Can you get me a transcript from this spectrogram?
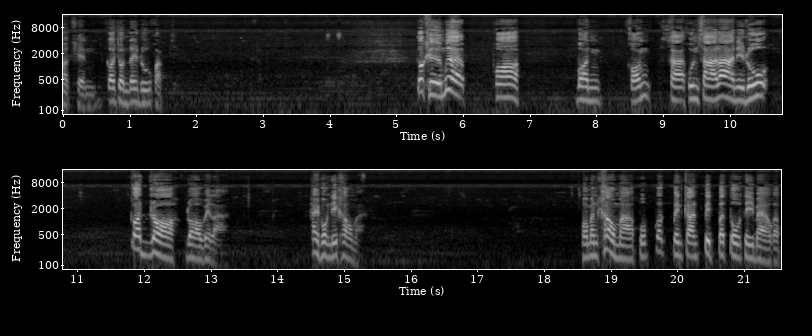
มาเค้น ก็จนได้รู้ความจริง ก็คือเมื่อพอบอลของคุณซาร่านี่รู้ ก็รอรอเวลา ให้พวกนี้เข้ามา พ อมันเข้ามาปุ๊บก็เป็นการปิดประตูตีแมวครับ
